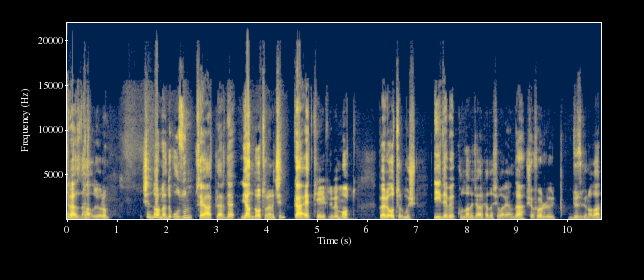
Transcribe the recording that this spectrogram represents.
Biraz daha alıyorum. Şimdi normalde uzun seyahatlerde yanda oturan için gayet keyifli bir mod. Böyle oturmuş. iyi de bir kullanıcı arkadaşı var yanında. Şoförlüğü düzgün olan.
